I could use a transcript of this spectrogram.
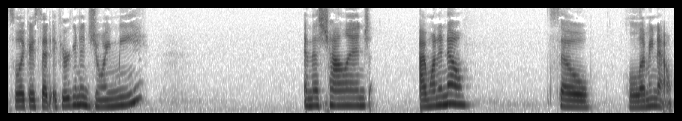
So, like I said, if you're going to join me in this challenge, I want to know. So, let me know.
